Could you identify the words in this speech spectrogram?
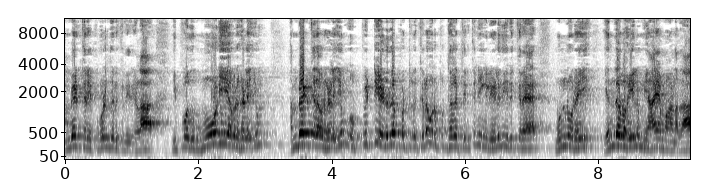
அம்பேத்கரை புகழ்ந்திருக்கிறீர்களா? இப்போது மோடி அவர்களையும் அம்பேத்கர் அவர்களையும் ஒப்பிட்டு எழுதப்பட்டிருக்கிற ஒரு புத்தகத்திற்கு நீங்கள் எழுதியிருக்கிற முன்னுரை எந்த வகையிலும் நியாயமானதா?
